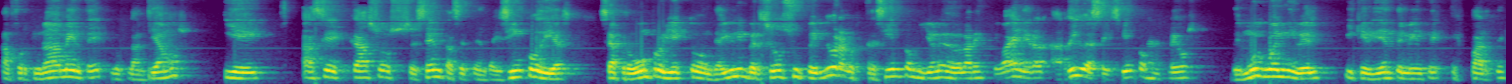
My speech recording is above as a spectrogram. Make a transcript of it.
afortunadamente lo planteamos y hace escasos 60, 75 días se aprobó un proyecto donde hay una inversión superior a los 300 millones de dólares que va a generar arriba de 600 empleos de muy buen nivel y que evidentemente es parte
